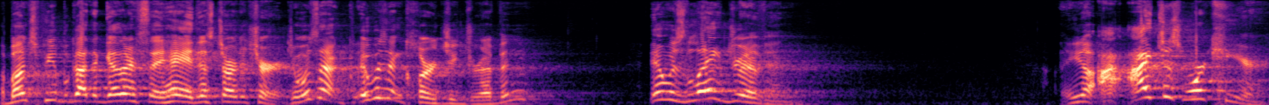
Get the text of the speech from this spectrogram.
A bunch of people got together and say, hey, let's start a church. It wasn't, it wasn't clergy driven, it was lay driven. You know, I, I just work here.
